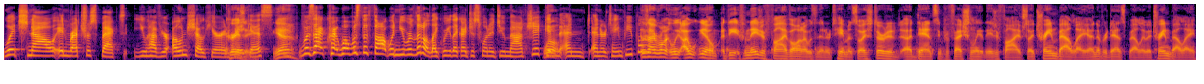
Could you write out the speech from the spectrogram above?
which now, in retrospect, you have your own show here in Crazy. Vegas. Yeah. Was that cra- what was the thought when you were little? Like, were you like, I just want to do magic Well, and, and entertain people? It was ironic. We, I, you know, at the, from the age of five on, I was in entertainment. So I started uh, dancing professionally at the age of five. So I trained ballet. I never danced ballet, but I trained ballet.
